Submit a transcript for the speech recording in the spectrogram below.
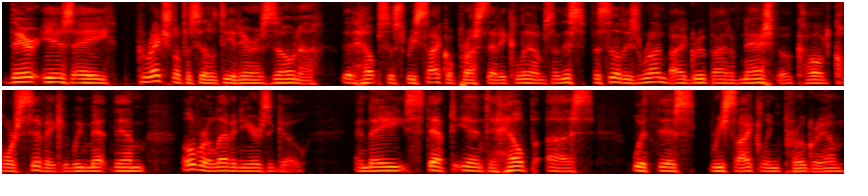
There is a correctional facility in Arizona that helps us recycle prosthetic limbs. And this facility is run by a group out of Nashville called CoreCivic. And we met them over 11 years ago. And they stepped in to help us with this recycling program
